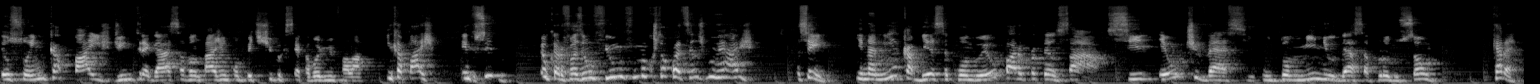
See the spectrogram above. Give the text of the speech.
eu sou incapaz de entregar essa vantagem competitiva que você acabou de me falar. Incapaz. É impossível. Eu quero fazer um filme, o filme custa 400 mil reais. Assim, e na minha cabeça, quando eu paro para pensar, se eu tivesse o domínio dessa produção, cara,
